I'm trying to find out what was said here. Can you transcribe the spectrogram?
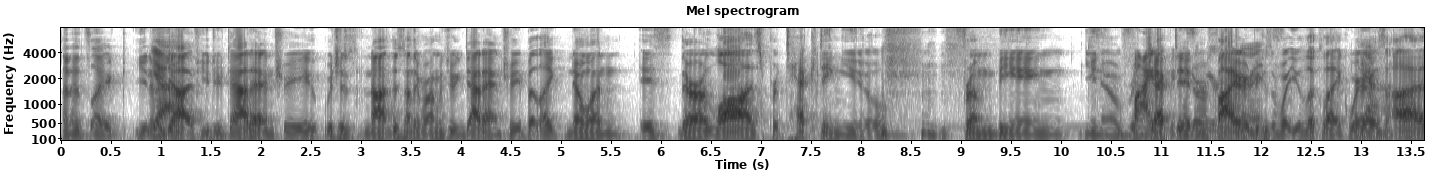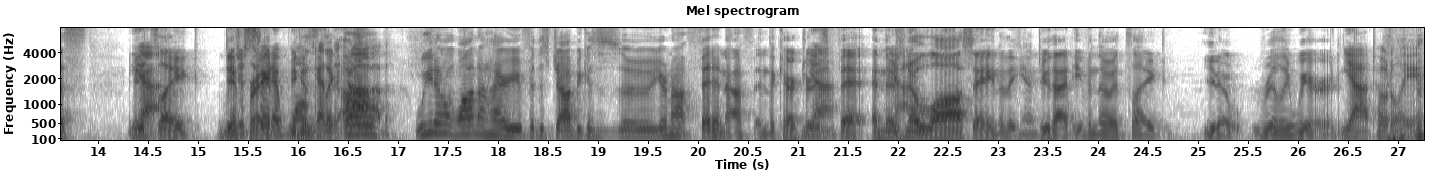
And it's like, you know, Yeah. yeah. if you do data entry, which is not, there's nothing wrong with doing data entry, but like no one is, there are laws protecting you from being, you know, Fired rejected or fired appearance. because of what you look like. Whereas Yeah. us, Yeah. it's like We different just straight up won't because it's like, oh, we don't want to hire you for this job because uh, you're not fit enough and the character Yeah. is fit. And there's Yeah. no law saying that they can't do that, even though it's like, you know, really weird. Yeah, totally.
